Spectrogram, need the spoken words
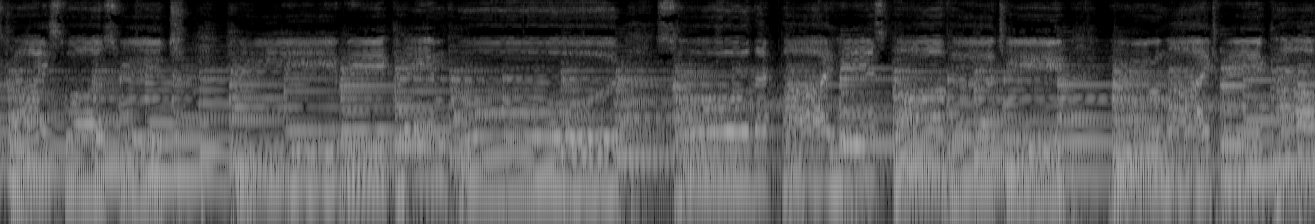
Christ was rich, he became poor, so that by his poverty you might become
